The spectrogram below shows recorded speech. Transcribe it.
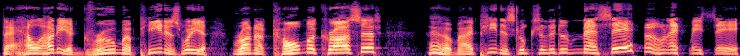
What the hell? How do you groom a penis? What do you run a comb across it? Oh, my penis looks a little messy. Oh, let me see.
